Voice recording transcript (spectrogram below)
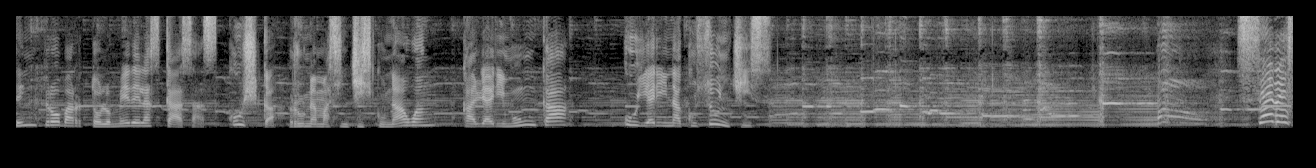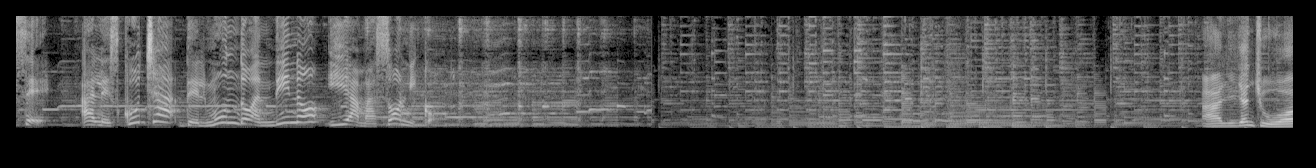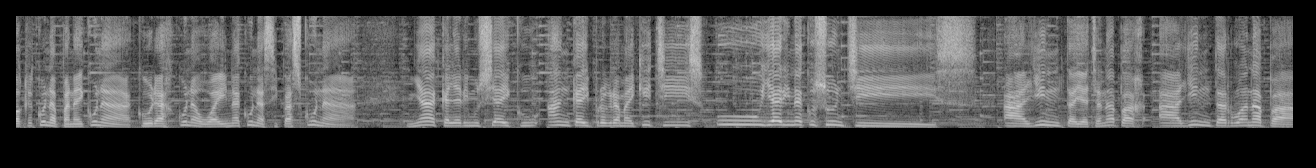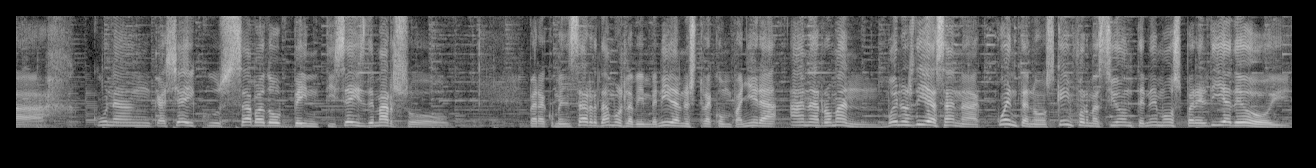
Centro Bartolomé de las Casas. Kushka runamasinchis-kunawan kallarimunka uyarinakusunchis. CBC, a la escucha del mundo andino y amazónico. Allillanchu wawakakuna panaykuna kurajkuna waynakuna sipaskuna ña kallarimusyayku ankay programaykichis uyarinakusunchis allinta yachanapaj allinta ruwanapaj kunan kashayku sábado 26 de marzo para comenzar, damos la bienvenida a nuestra compañera Ana Román. Buenos días, Ana. Cuéntanos qué información tenemos para el día de hoy.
